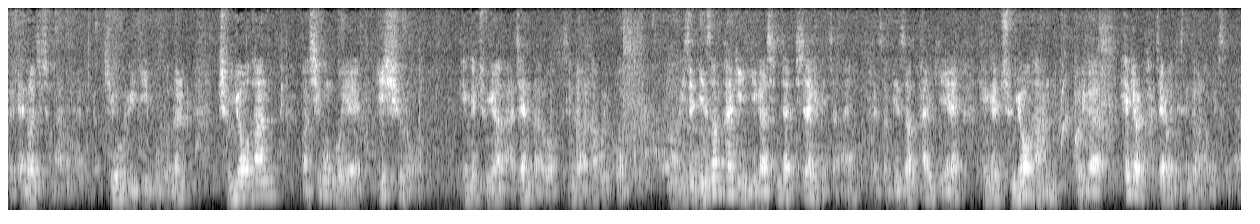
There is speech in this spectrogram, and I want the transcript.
그 에너지 전환이라든가 기후 위기 부분을 중요한 어, 시군구의 이슈로 굉장히 중요한 아젠다로 생각을 하고 있고 어, 이제 민선 8기 임기가 시작이 됐잖아요. 그래서 민선 8기에 굉장히 중요한 우리가 해결 과제로 이제 생각을 하고 있습니다.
